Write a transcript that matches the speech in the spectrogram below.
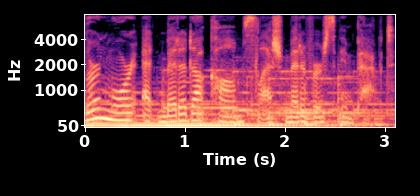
Learn more at meta.com slash metaverse impact.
